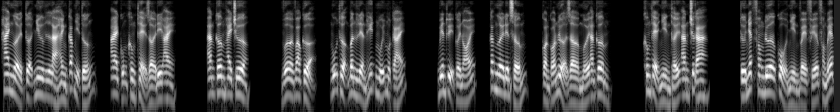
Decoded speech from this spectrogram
hai người tựa như là hành cấp nhị tướng, ai cũng không thể rời đi ai. Ăn cơm hay chưa? Vừa vào cửa, ngũ thượng bân liền hít mũi một cái. Biên thụy cười nói, các ngươi đến sớm, còn có nửa giờ mới ăn cơm. Không thể nhìn thấy ăn trước ca. Từ nhất phong đưa cổ nhìn về phía phòng bếp.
